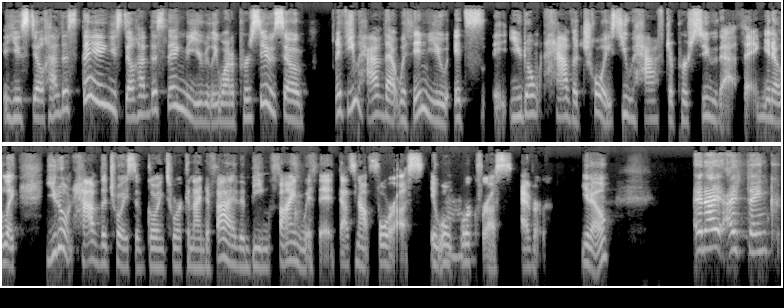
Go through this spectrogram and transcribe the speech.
you still have this thing, you still have this thing that you really want to pursue. So, if you have that within you it's you don't have a choice. You have to pursue that thing you know like you don't have the choice of going to work a 9 to 5 and being fine with it. That's not for us. It won't mm-hmm. work for us ever you know? And i i think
